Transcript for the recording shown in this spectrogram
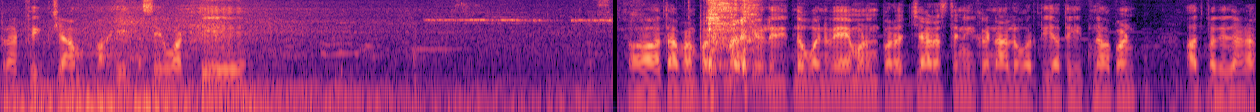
ट्रॅफिक जाम आहे असे वाटते अं, आता आपण परत मागे गेलो तिथनं वन वे आहे म्हणून परत ज्या रस्त्याने इकडनं आलो वरती आता इथनं आपण आतमध्ये जाणार.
